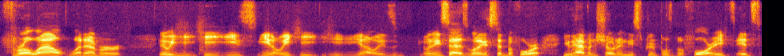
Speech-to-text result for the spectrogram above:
throw out whatever. You know, he, he he's you know he, he you know he's, when he says like I said before, you haven't shown any scruples before. It's it's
